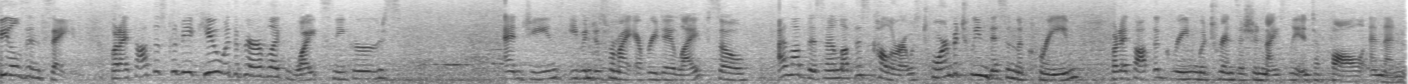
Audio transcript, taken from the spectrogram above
feels insane. But I thought this could be cute with a pair of like white sneakers and jeans even just for my everyday life so I love this and I love this color. I was torn between this and the cream, but I thought the green would transition nicely into fall and then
